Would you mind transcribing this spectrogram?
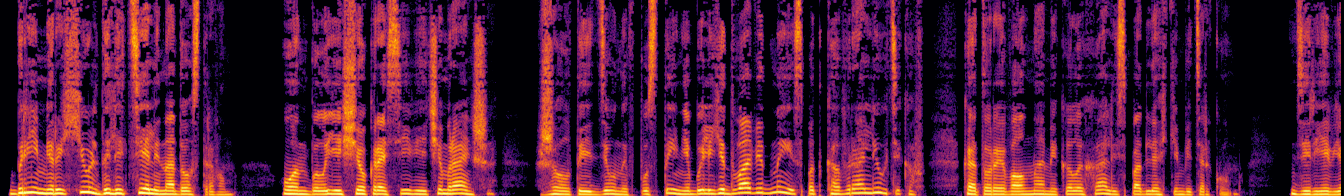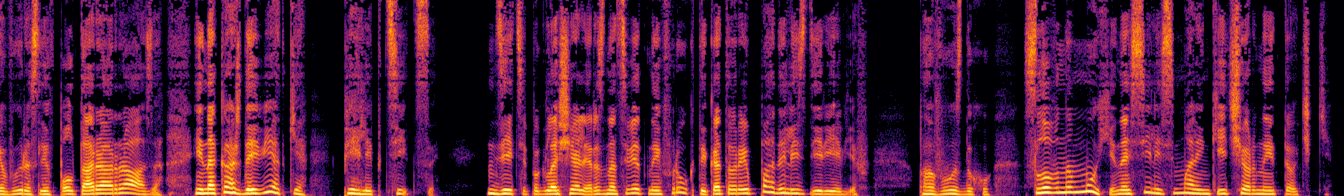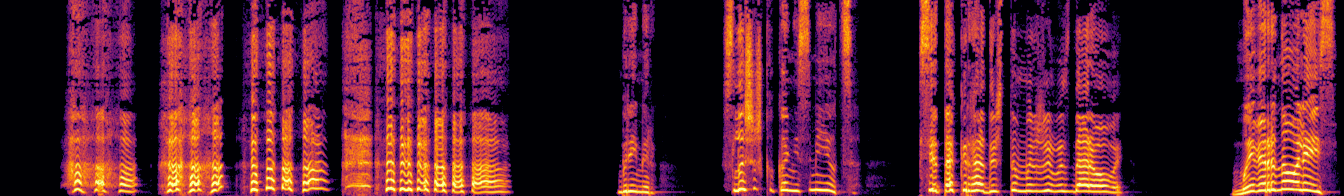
Бример и Хюль долетели над островом. Он был еще красивее, чем раньше — Желтые дюны в пустыне были едва видны из-под ковра лютиков, которые волнами колыхались под легким ветерком. Деревья выросли в полтора раза, и на каждой ветке пели птицы. Дети поглощали разноцветные фрукты, которые падали с деревьев. По воздуху, словно мухи, носились маленькие черные точки. «Ха-ха-ха! Ха-ха-ха! Ха-ха-ха! Бример, слышишь, как они смеются? Все так рады, что мы живы-здоровы!» «Мы вернулись!»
